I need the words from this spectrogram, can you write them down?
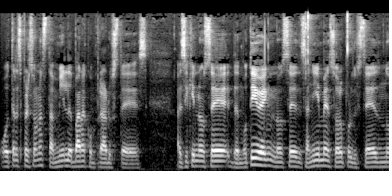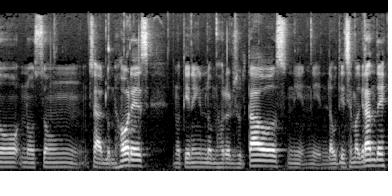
otras personas también les van a comprar a ustedes. Así que no se desmotiven, no se desanimen solo porque ustedes no, no son o sea, los mejores, no tienen los mejores resultados, ni, ni la audiencia más grande.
